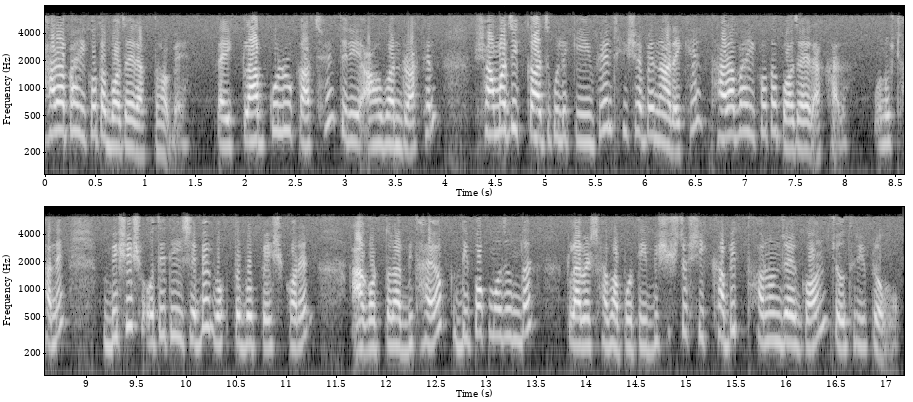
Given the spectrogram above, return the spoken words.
ধারাবাহিকতা বজায় রাখতে হবে। তাই ক্লাবগুলোর কাছে তিনি আহ্বান রাখেন সামাজিক কাজগুলিকে ইভেন্ট হিসেবে না রেখে ধারাবাহিকতা বজায় রাখার অনুষ্ঠানে বিশেষ অতিথি হিসেবে বক্তব্য পেশ করেন আগরতলা বিধায়ক দীপক মজুমদার, ক্লাবের সভাপতি বিশিষ্ট শিক্ষাবিদ ধনঞ্জয় গণ চৌধুরী প্রমুখ।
